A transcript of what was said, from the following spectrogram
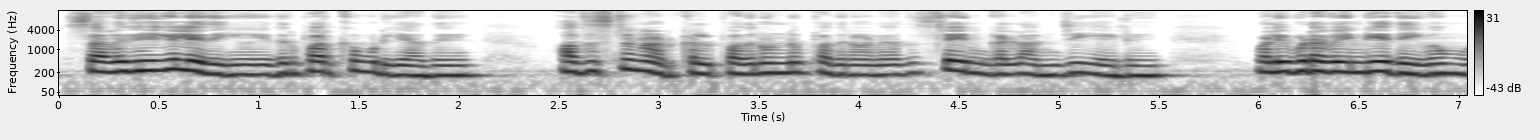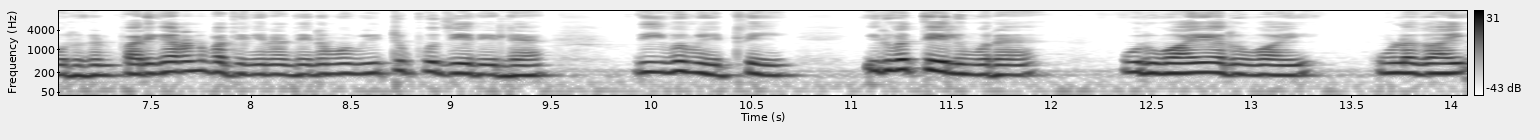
சலுகைகள் எதையும் எதிர்பார்க்க முடியாது. அதிர்ஷ்ட நாட்கள் பதினொன்று பதினாலு அதிர்ஷ்ட எண்கள் அஞ்சு ஏழு. வழிபட வேண்டிய தெய்வம் முருகன். பரிகாரம்னு பார்த்தீங்கன்னா தினமும் வீட்டு பூஜை அறையில் தீபம் ஏற்றி இருபத்தேழு முறை உருவாய் அருவாய் உளதாய்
